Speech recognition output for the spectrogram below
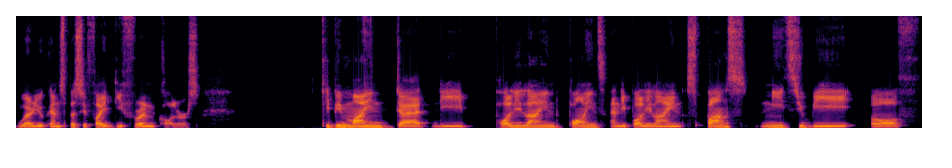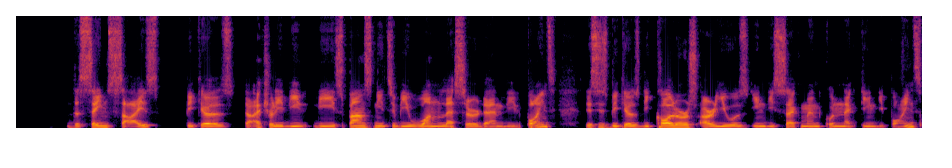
where you can specify different colors. Keep in mind that the polyline points and the polyline spans needs to be of the same size because uh, actually the, the spans need to be one lesser than the points. This is because the colors are used in the segment connecting the points.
